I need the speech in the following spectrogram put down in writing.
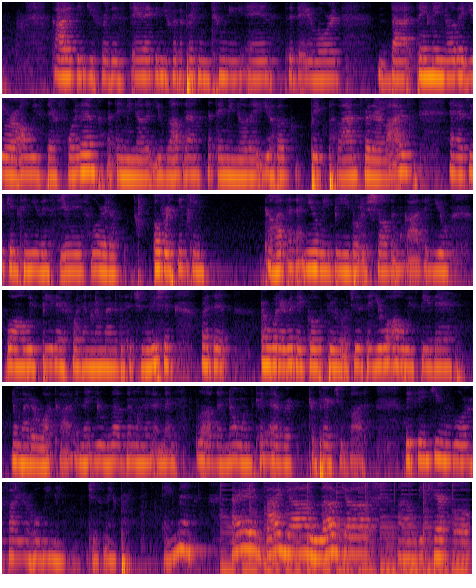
God, I thank you for this day. I thank you for the person tuning in today, Lord, that they may know that you are always there for them, that they may know that you love them, that they may know that you have a big plan for their lives. And as we continue this series, Lord, of overthinking, God, that, that you may be able to show them, God, that you will always be there for them no matter the situation or the or whatever they go through, Lord Jesus, that you will always be there no matter what, God, and that you love them with an immense love that no one could ever compare to, God. We thank you and we glorify your holy name. In Jesus' name, pray. Amen. All right, bye, y'all. Love y'all. Um, be careful.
